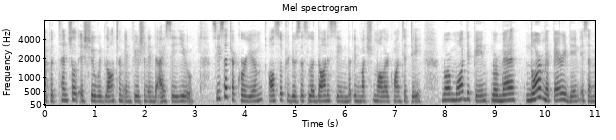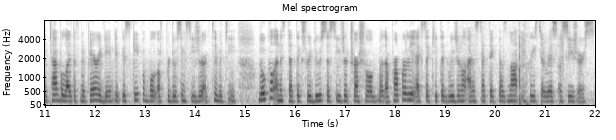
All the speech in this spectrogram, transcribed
a potential issue with long-term infusion in the ICU. Cisatracurium also produces laudanosine but in much smaller quantity. Normodipine, norme, normeperidine is a metabolite of meperidine. It is capable of producing seizure activity. Local anesthetics reduce the seizure threshold, but a properly executed regional anesthetic does not increase the risk of seizures.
